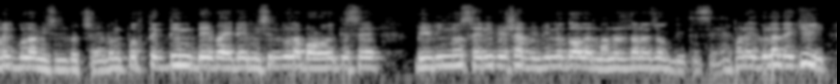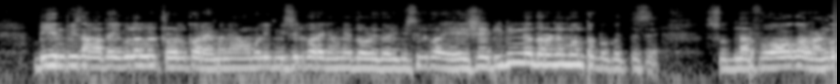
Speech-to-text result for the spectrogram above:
অনেকগুলো মিছিল করছে এবং প্রত্যেকদিন ডে বাই ডে মিছিলগুলো বড় হইতেছে, বিভিন্ন শ্রেণি পেশার বিভিন্ন দলের মানুষজনে যোগ দিতেছে। এখন এগুলো দেখি বিএনপি আমাদের এগুলো ট্রোল করে মানে আওয়ামী মিছিল করে, কেমনি দড়ি দড়ি মিছিল করে এই সেই বিভিন্ন ধরনের মন্তব্য করতেছে। সুদনার ফোয়া গলাঙ্গ,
